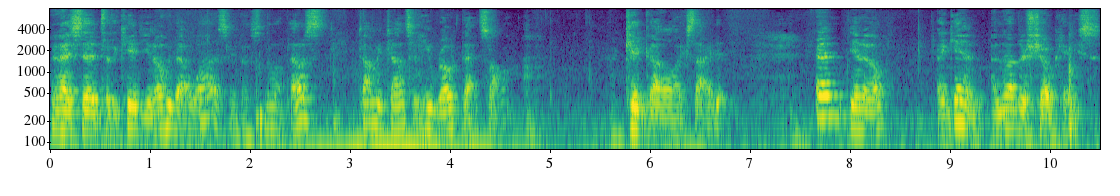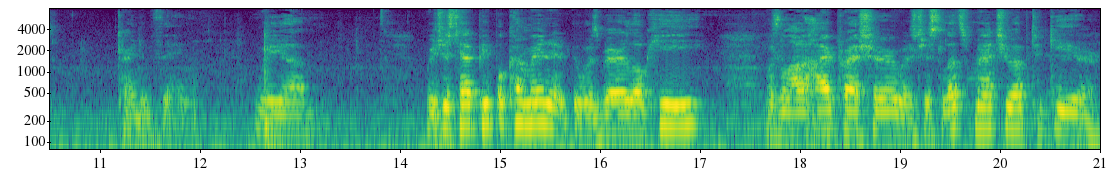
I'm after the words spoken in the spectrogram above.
And I said to the kid, you know who that was? He goes, no, that was Tommy Johnston. He wrote that song. The kid got all excited. And, you know, again, another showcase kind of thing. We, um, we just had people come in. It, it was very low key wasn't a lot of high pressure. It was just let's match you up to gear.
